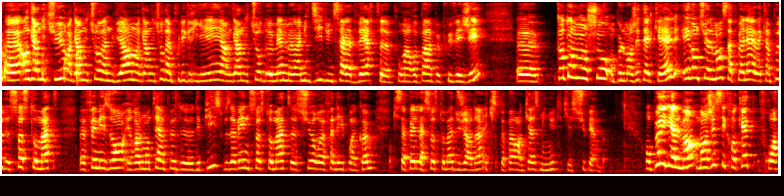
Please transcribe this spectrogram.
en garniture, en garniture d'une viande, en garniture d'un poulet grillé, en garniture de même à midi d'une salade verte pour un repas un peu plus végé. Euh, quand on le mange chaud, on peut le manger tel quel. Éventuellement, ça peut aller avec un peu de sauce tomate euh, fait maison et remonter un peu d'épices. Vous avez une sauce tomate sur euh, fanelli.com qui s'appelle la sauce tomate du jardin et qui se prépare en 15 minutes et qui est super bonne. On peut également manger ces croquettes froides.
